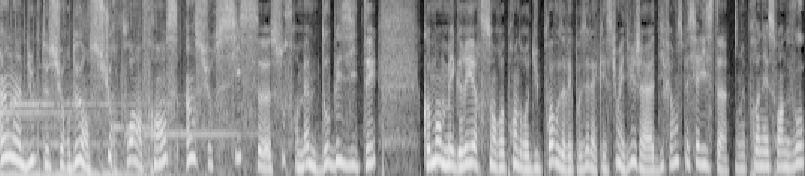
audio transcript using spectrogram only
Un adulte sur deux en surpoids en France, un sur six euh, souffre même d'obésité. Comment maigrir sans reprendre du poids? Vous avez posé la question, Edwige, à différents spécialistes. Prenez soin de vous.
